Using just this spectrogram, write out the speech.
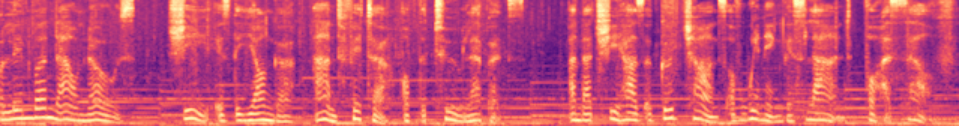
Olimba now knows she is the younger and fitter of the two leopards, and that she has a good chance of winning this land for herself.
